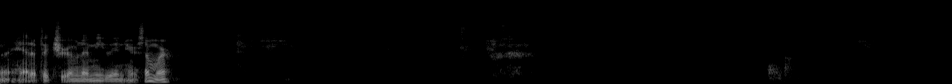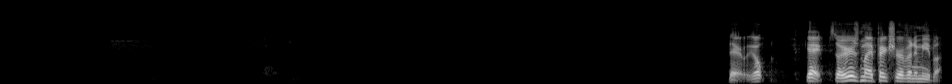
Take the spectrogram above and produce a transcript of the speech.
I had a picture of an amoeba in here somewhere. There we go. Okay, so here's my picture of an amoeba.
